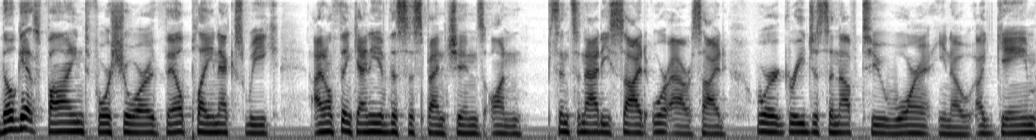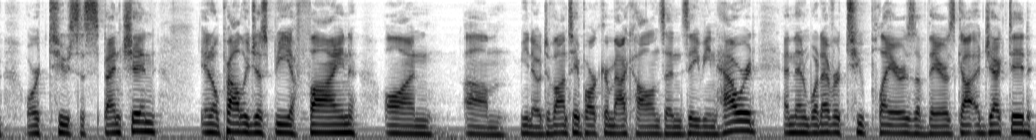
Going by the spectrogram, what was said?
they'll get fined for sure. They'll play next week. I don't think any of the suspensions on Cincinnati's side or our side were egregious enough to warrant, you know, a game or two suspension. It'll probably just be a fine on, um, you know, DeVante Parker, Mack Hollins, and Xavier Howard, and then whatever two players of theirs got ejected.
